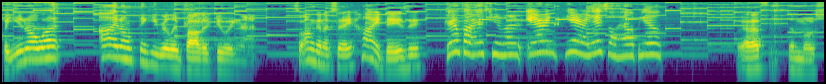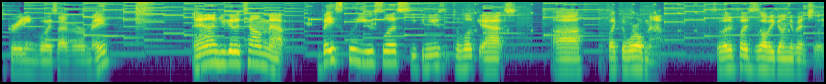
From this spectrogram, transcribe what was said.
But you know what? I don't think he really bothered doing that. So I'm gonna say, hi, Daisy. Grandpa asked you to run an errand. Here, this'll help you. Yeah, that's the most grating voice I've ever made. And you get a town map. Basically useless. You can use it to look at, uh, it's like the world map. So other places I'll be going eventually.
